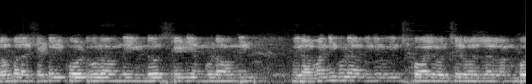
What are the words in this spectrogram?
లోపల షటిల్ కోర్ట్ కూడా ఉంది ఇండోర్ స్టేడియం కూడా ఉంది. మీరు అవన్నీ కూడా వినియోగించుకోవాలి వచ్చే రోజులలో అనుకో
